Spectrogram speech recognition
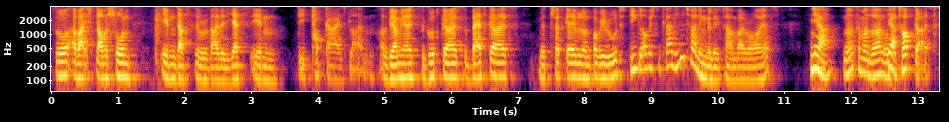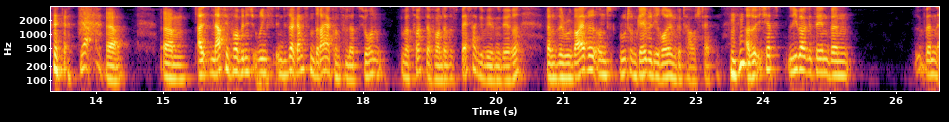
So, aber ich glaube schon eben, dass die Revival jetzt eben die Top Guys bleiben. Also wir haben ja echt The Good Guys, The Bad Guys mit Chad Gable und Bobby Roode, die glaube ich einen kleinen Heel-Turn hingelegt haben bei Raw jetzt. Ja. Ne, kann man sagen. Und Ja. die Top Guys. Ja. ja. Ähm, also nach wie vor bin ich übrigens in dieser ganzen Dreierkonstellation überzeugt davon, dass es besser gewesen wäre, wenn The Revival und Root und Gable die Rollen getauscht hätten. Mhm. Also ich hätte es lieber gesehen, wenn wenn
